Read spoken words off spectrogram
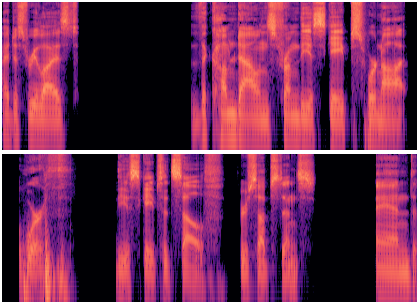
I just realized the come downs from the escapes were not worth the escapes itself through substance. And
